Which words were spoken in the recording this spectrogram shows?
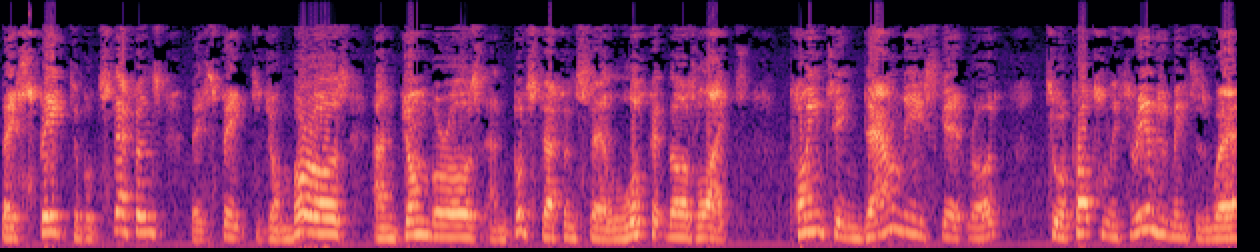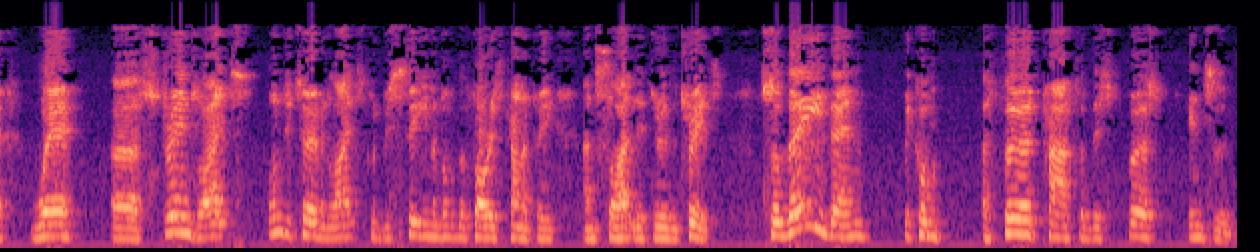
They speak to Bud Steffens, they speak to John Burroughs, and John Burroughs and Bud Steffens say, look at those lights, pointing down the Eastgate Road to approximately 300 metres away, where uh, strange lights, undetermined lights, could be seen above the forest canopy and slightly through the trees. So they then become a third part of this first incident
